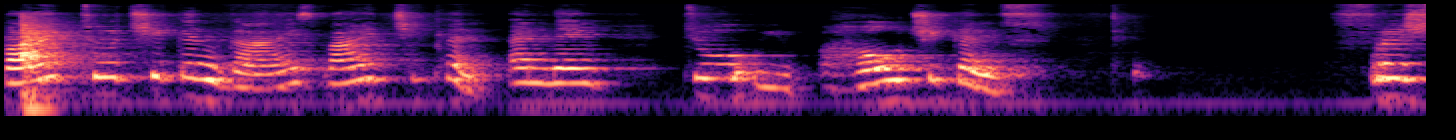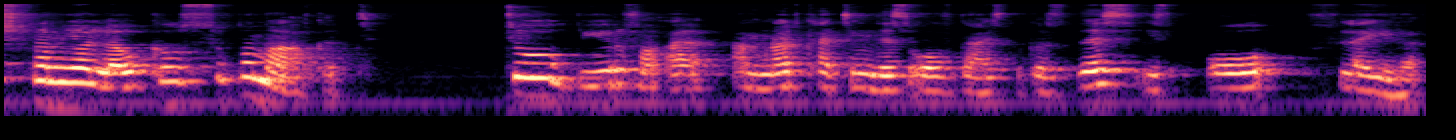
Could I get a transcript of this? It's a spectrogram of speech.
Buy two chicken, guys. Buy chicken. And then two whole chickens. Fresh from your local supermarket. Two beautiful. I, I'm not cutting this off, guys, because this is all flavor.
